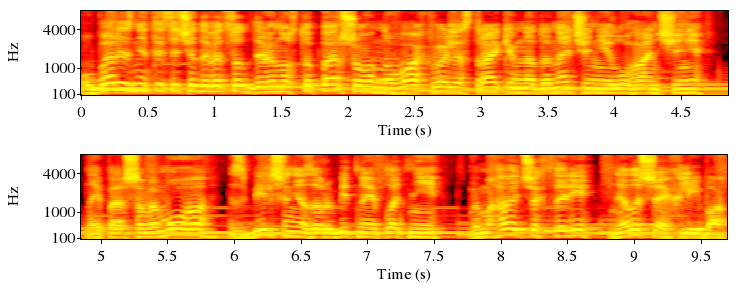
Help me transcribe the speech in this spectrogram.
У березні 1991-го нова хвиля страйків на Донеччині і Луганщині. Найперша вимога збільшення заробітної платні. Вимагають шахтарі не лише хліба.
